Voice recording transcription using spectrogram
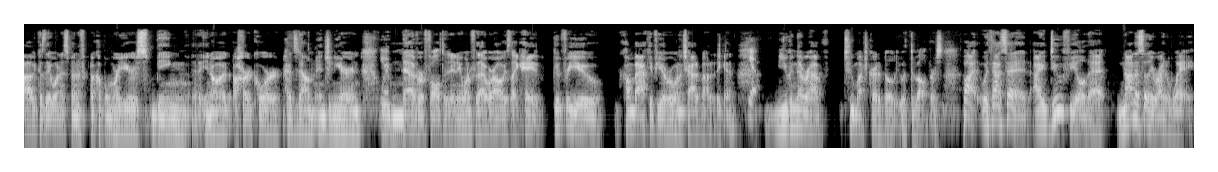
uh, because they want to spend a, a, couple more years being, uh, you know, a, a, hardcore heads down engineer. And yep. we've never faulted anyone for that. We're always like, hey, good for you. Come back if you ever want to chat about it again. Yep. You can never have too much credibility with developers. But with that said, I do feel that not necessarily right away,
